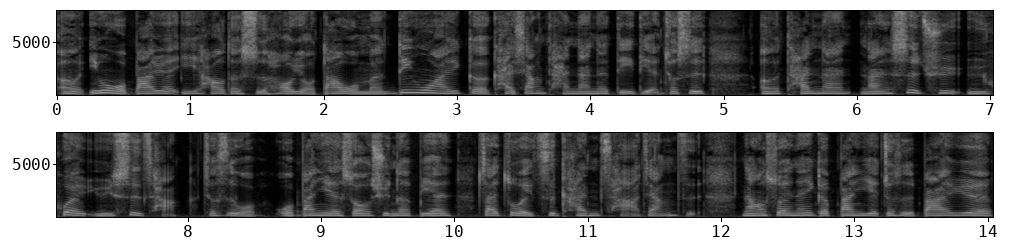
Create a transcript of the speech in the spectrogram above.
呃，因为我八月一号的时候有到我们另外一个开箱台南的地点，就是呃台南南市区渔会鱼市场，就是我我半夜的时候去那边再做一次勘察这样子。然后所以那个半夜就是八月。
